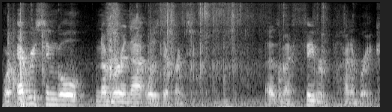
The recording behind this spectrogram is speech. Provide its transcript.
where every single number in that was different. That is my favorite kind of break.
